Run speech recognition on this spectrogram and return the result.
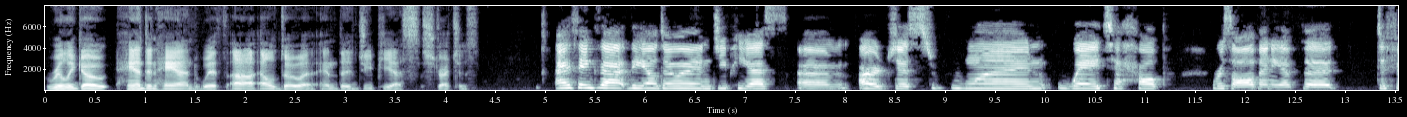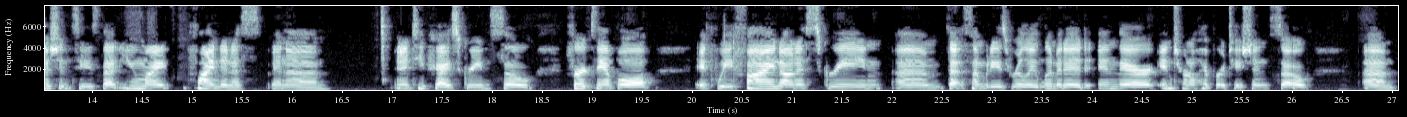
really go hand in hand with uh, Eldoa and the GPS stretches? I think that the Eldoa and GPS um, are just one way to help resolve any of the deficiencies that you might find in a in a in a TPI screen. So, for example, if we find on a screen um, that somebody is really limited in their internal hip rotation, so um,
